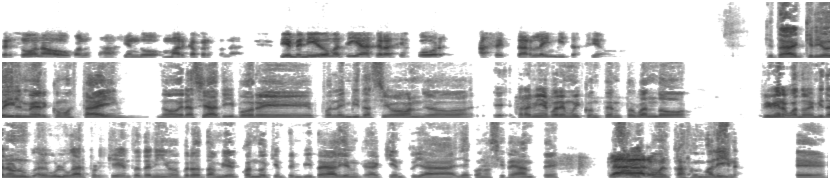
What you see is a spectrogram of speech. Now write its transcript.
persona o cuando estás haciendo marca personal. Bienvenido Matías, gracias por aceptar la invitación. ¿Qué tal, querido Dilmer? ¿Cómo estáis? No, gracias a ti por, eh, por la invitación. Yo, eh, para mí me pone muy contento cuando Primero, cuando me invitan a, algún lugar porque es entretenido, pero también cuando quien te invita a alguien a quien tú ya, ya conociste antes. Claro. como el trazo en Malina. Eh,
